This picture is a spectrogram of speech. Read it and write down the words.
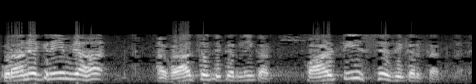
قرآن کریم یہاں افراد سے ذکر نہیں کرتا، پارٹیز سے ذکر کرتا ہے۔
